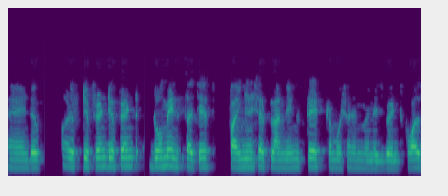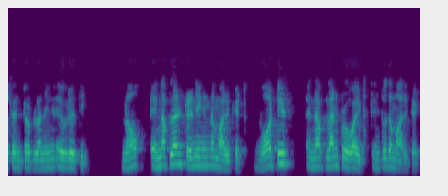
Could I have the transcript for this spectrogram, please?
and uh, different different domains such as financial planning trade promotion and management call center planning everything. Now Anaplan training in the market. What is Anaplan provides into the market?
